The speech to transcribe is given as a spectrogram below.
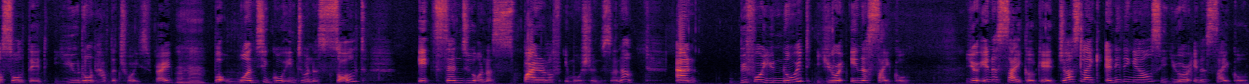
assaulted you don't have the choice right? Mm-hmm. But once you go into an assault it sends you on a spiral of emotions and before you know it you're in a cycle you're in a cycle okay just like anything else you're in a cycle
